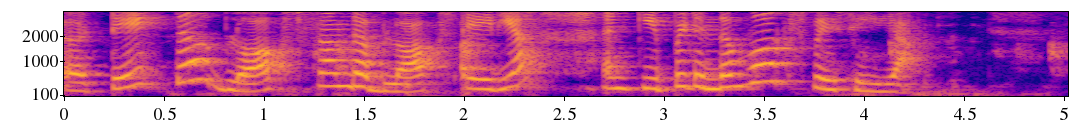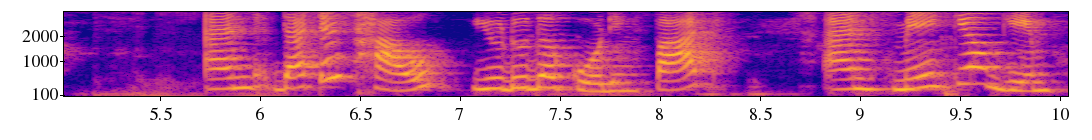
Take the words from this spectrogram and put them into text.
uh, take the blocks from the blocks area and keep it in the workspace area. And that is how you do the coding part and make your game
